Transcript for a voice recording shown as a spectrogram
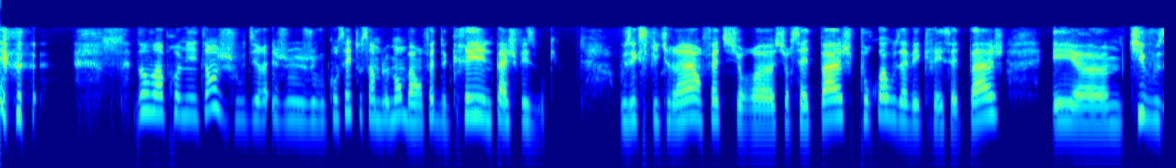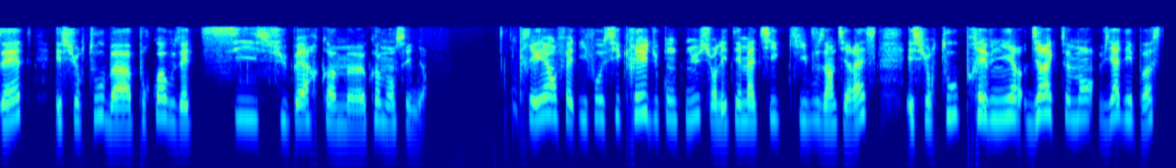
Dans un premier temps, je vous, dirais, je, vous conseille tout simplement bah, en fait, de créer une page Facebook. Vous expliquerez en fait sur, euh, sur cette page pourquoi vous avez créé cette page et euh, qui vous êtes et surtout bah, pourquoi vous êtes si super comme, comme enseignant créer en fait, il faut aussi créer du contenu sur les thématiques qui vous intéressent et surtout prévenir directement via des posts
